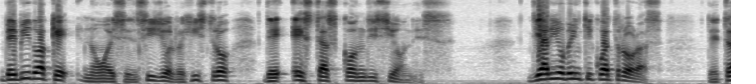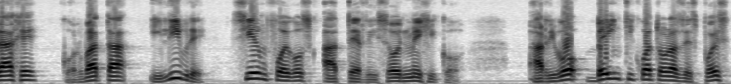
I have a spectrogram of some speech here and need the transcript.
debido a que no es sencillo el registro de estas condiciones. Diario 24 horas, de traje, corbata y libre, Cienfuegos aterrizó en México. Arribó 24 horas después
